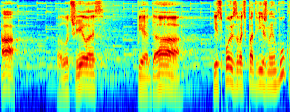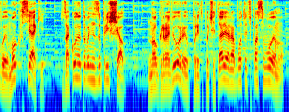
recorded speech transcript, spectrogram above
А. Получилось педа. Использовать подвижные буквы мог всякий. Закон этого не запрещал. Но граверы предпочитали работать по-своему –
